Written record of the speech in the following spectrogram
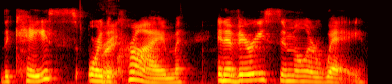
the case or the Right. crime in a very similar way.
